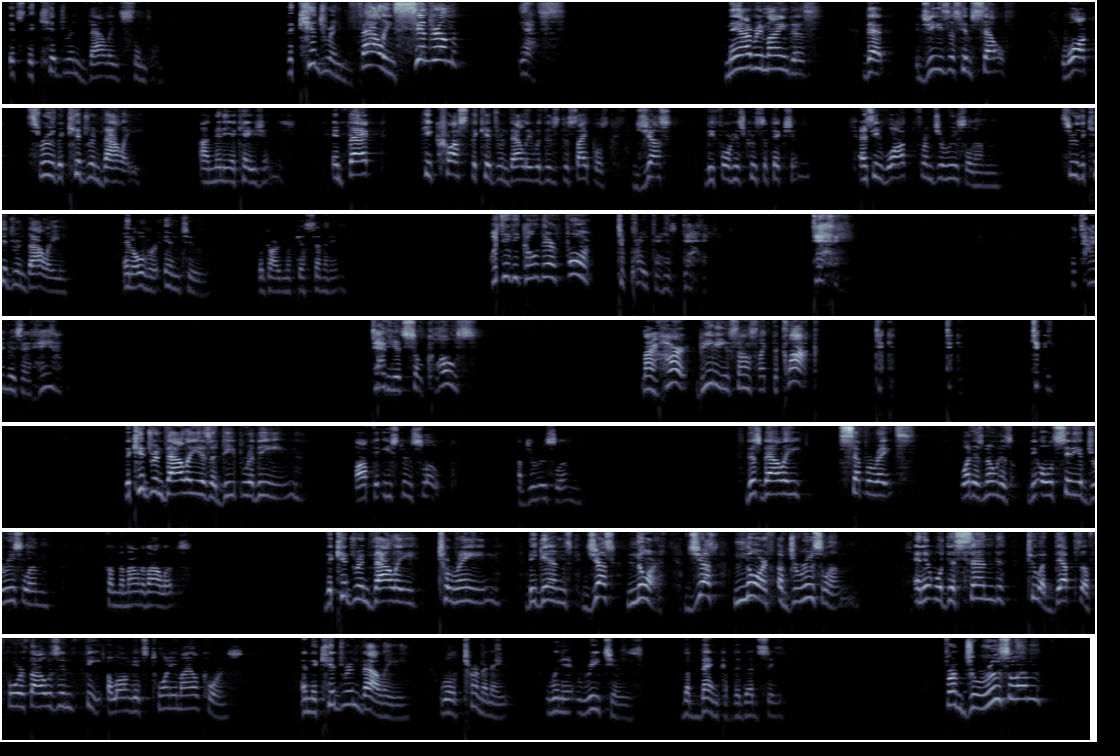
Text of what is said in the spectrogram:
it's the Kidron Valley Syndrome. The Kidron Valley Syndrome? Yes. May I remind us that Jesus himself walked through the Kidron Valley on many occasions. In fact, he crossed the Kidron Valley with his disciples just before his crucifixion as he walked from Jerusalem through the Kidron Valley and over into the Garden of Gethsemane. What did he go there for? To pray to his daddy. Daddy, the time is at hand. Daddy, it's so close. My heart beating sounds like the clock. Ticking, ticking, ticking. The Kidron Valley is a deep ravine off the eastern slope of Jerusalem. This valley separates what is known as the old city of Jerusalem from the Mount of Olives. The Kidron Valley terrain begins just north, just north of Jerusalem, and it will descend to a depth of 4,000 feet along its 20 mile course. And the Kidron Valley will terminate when it reaches the bank of the Dead Sea. From Jerusalem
